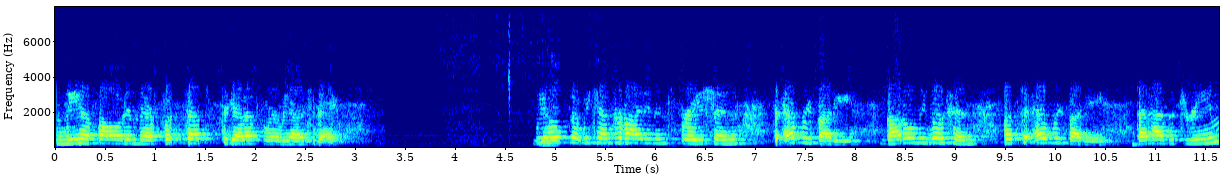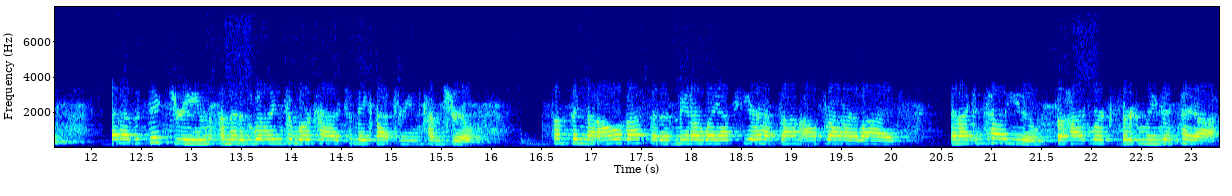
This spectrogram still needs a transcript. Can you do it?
and we have followed in their footsteps to get us where we are today. We hope that we can provide an inspiration to everybody, not only women, but to everybody that has a dream, that has a big dream, and that is willing to work hard to make that dream come true. Something that all of us that have made our way up here have done all throughout our lives. And I can tell you, the hard work certainly did pay off.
